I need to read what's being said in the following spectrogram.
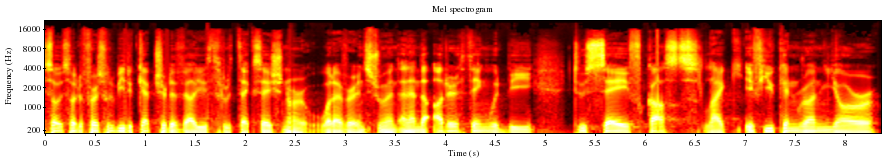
So, so the first would be to capture the value through taxation or whatever instrument, and then the other thing would be to save costs. Like if you can run your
